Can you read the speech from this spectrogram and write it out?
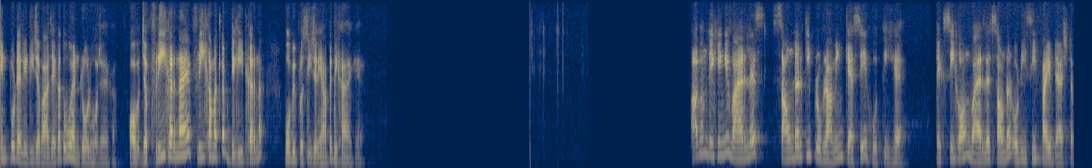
इनपुट एलईडी जब आ जाएगा तो वो एनरोल हो जाएगा। और जब फ्री करना है फ्री का मतलब डिलीट करना, वो भी प्रोसीजर यहाँ पे दिखाया गया है। अब हम देखेंगे वायरलेस साउंडर की प्रोग्रामिंग कैसे होती है Texecom wireless sounder ODC five dash W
